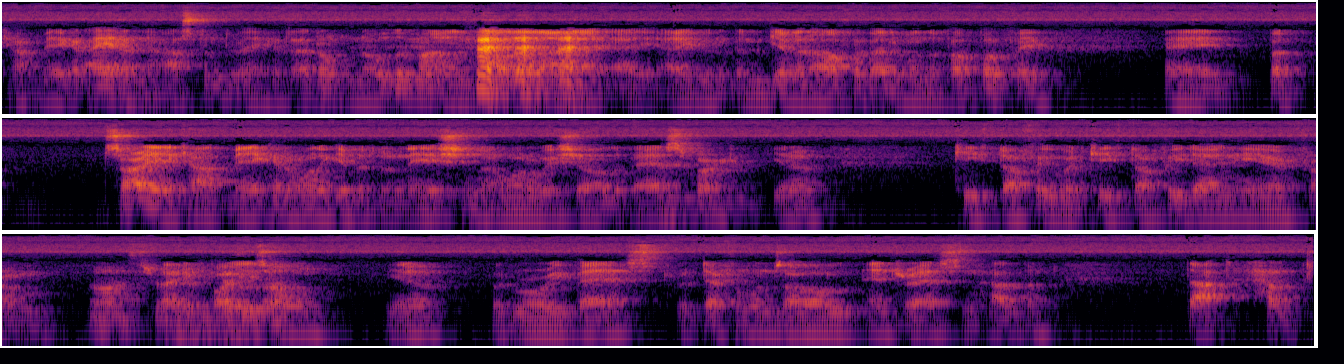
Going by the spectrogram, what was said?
"I can't make it." I hadn't asked him to make it. I don't know the man. other than I, I, I would have been given off about him on the football field. Um, but sorry, I can't make it. I want to give a donation. I want to wish you all the best for it. You know, Keith Duffy with Keith Duffy down here from Oh, that's out right. of you boys on, you know, with Rory Best, with different ones all interested in helping. That helped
